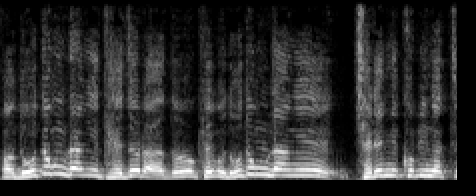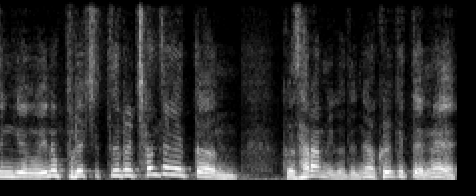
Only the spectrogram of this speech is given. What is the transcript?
어, 노동당이 되더라도 결국 노동당의 제레미 코빈 같은 경우에는 브렉시트를 찬성했던 그 사람이거든요. 그렇기 때문에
